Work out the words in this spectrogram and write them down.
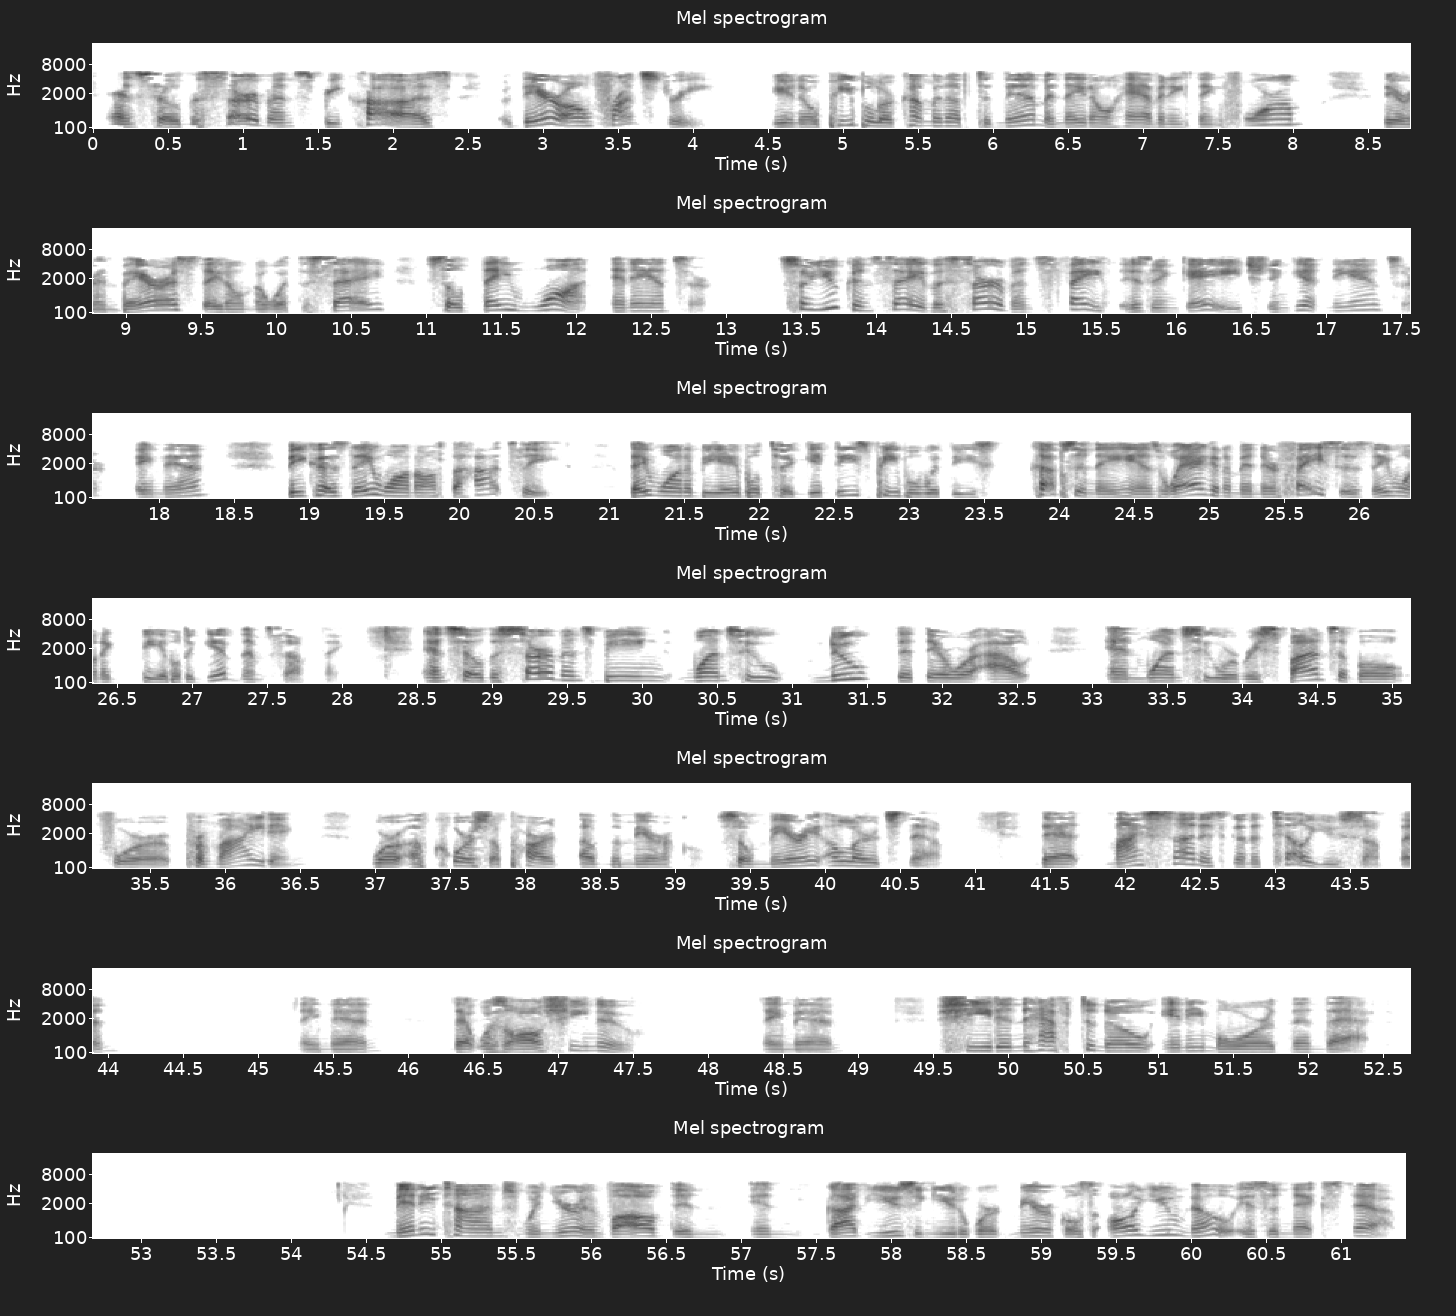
And so the servants, because they're on Front Street, you know, people are coming up to them and they don't have anything for them. They're embarrassed. They don't know what to say. So they want an answer. So you can say the servant's faith is engaged in getting the answer. Amen. Because they want off the hot seat. They want to be able to get these people with these cups in their hands, wagging them in their faces. They want to be able to give them something. And so the servants being ones who knew that they were out and ones who were responsible for providing were of course a part of the miracle. So Mary alerts them that my son is going to tell you something. Amen. That was all she knew. Amen. She didn't have to know any more than that. Many times when you're involved in, in God using you to work miracles, all you know is the next step.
